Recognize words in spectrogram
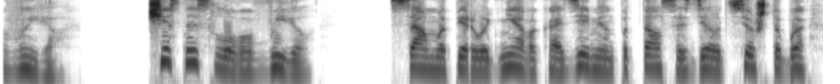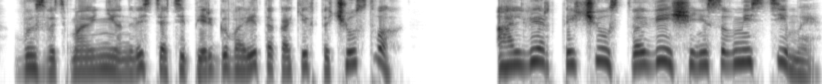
Вывел. Честное слово, вывел. С самого первого дня в академии он пытался сделать все, чтобы вызвать мою ненависть, а теперь говорит о каких-то чувствах? Альверт и чувства — вещи несовместимые.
